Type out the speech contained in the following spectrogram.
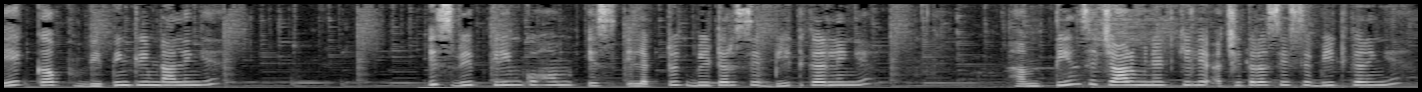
एक कप व्हीपिंग क्रीम डालेंगे। इस व्हीप क्रीम को हम इस इलेक्ट्रिक बीटर से बीट कर लेंगे। हम तीन से चार मिनट के लिए अच्छी तरह से इसे बीट करेंगे।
